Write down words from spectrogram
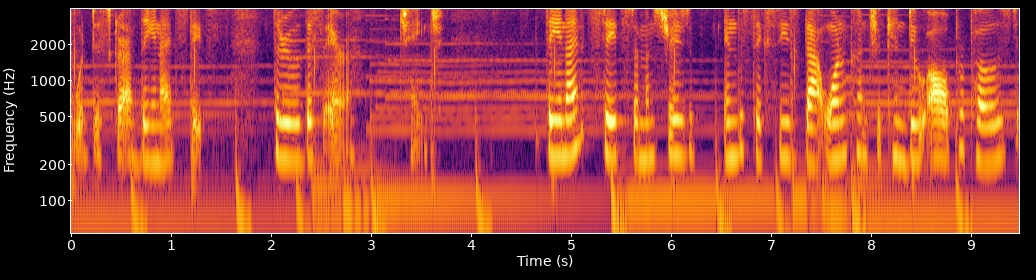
would describe the United States through this era change. The United States demonstrated in the 60s that one country can do all proposed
